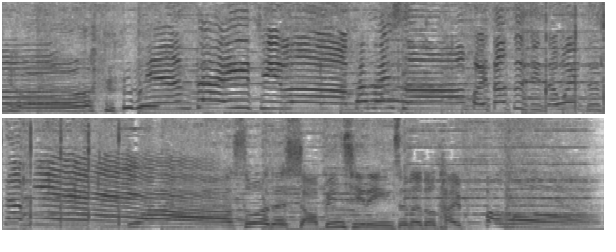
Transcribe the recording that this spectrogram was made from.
集合。粘在一起了，哇，所有的小冰淇淋真的都太棒了。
